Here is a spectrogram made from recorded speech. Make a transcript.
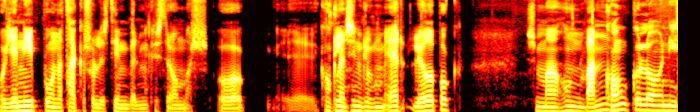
Og ég er nýbúin að taka svolítið tímbil með Kristínu Ómars og e, Kongulegin sýninglunum er ljóðabók sem að hún vann Kongulóin í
